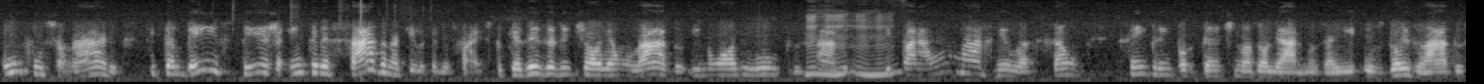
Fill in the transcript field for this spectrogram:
um funcionário que também esteja interessado naquilo que ele faz. Porque às vezes a gente olha um lado e não olha o outro, uhum, sabe? Uhum. E para uma relação, sempre é importante nós olharmos aí os dois lados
